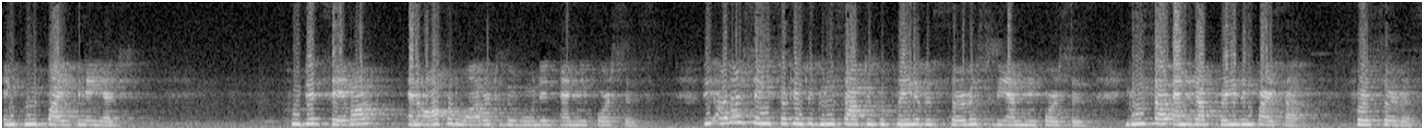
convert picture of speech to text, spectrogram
include Bhai Kanhaiya Ji, who did seva and offered water to the wounded enemy forces. The other Sikhs took him to Guru Sahib to complain of his service to the enemy forces. Guru Sahib ended up praising Bhai Sahib for his service.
